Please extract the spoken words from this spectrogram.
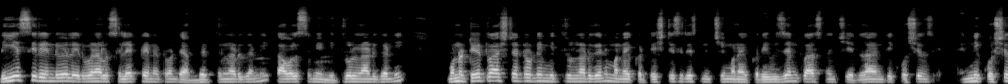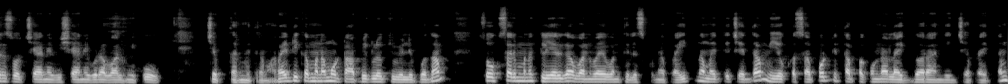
డిఎస్సి రెండు వేల ఇరవై నాలుగు సెలెక్ట్ అయినటువంటి అభ్యర్థులను అడగండి. కావాల్సిన మీ మిత్రులను అడగండి. మొన్న టేట్ రాసినటువంటి ఉన్నాడు కానీ మన యొక్క టెస్ట్ సిరీస్ నుంచి మన యొక్క రివిజన్ క్లాస్ నుంచి ఎలాంటి క్వశ్చన్స్ ఎన్ని క్వశ్చన్స్ వచ్చాయనే విషయాన్ని కూడా వాళ్ళు మీకు చెప్తారు మిత్రమా? రైట్ ఇక మనము టాపిక్లోకి వెళ్ళిపోదాం. సో ఒకసారి మనం క్లియర్గా వన్ బై వన్ తెలుసుకునే ప్రయత్నం అయితే చేద్దాం. మీ యొక్క సపోర్ట్ని తప్పకుండా లైక్ ద్వారా అందించే ప్రయత్నం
